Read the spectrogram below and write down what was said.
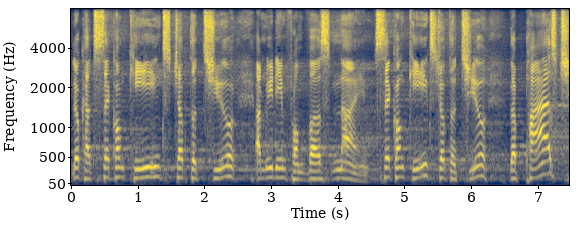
Look at Second Kings chapter 2. I'm reading from verse 9. Second Kings chapter 2 the past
